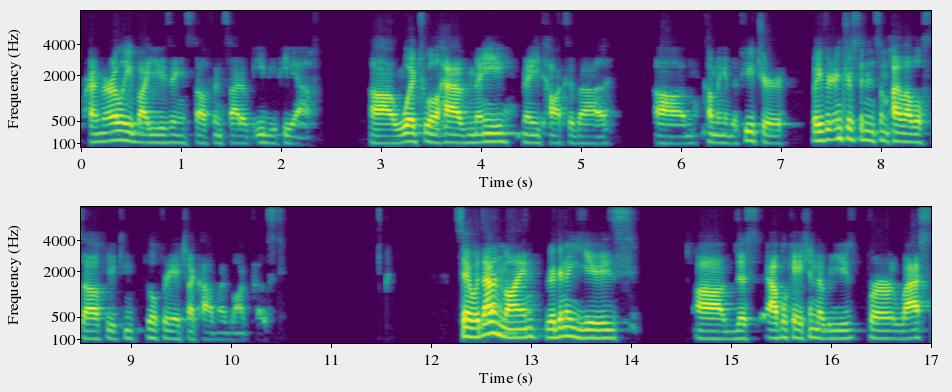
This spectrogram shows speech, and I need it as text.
primarily by using stuff inside of eBPF, uh, which we'll have many, many talks about um, coming in the future. But if you're interested in some high-level stuff, you can feel free to check out my blog post. So with that in mind, we're going to use uh, this application that we used for last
